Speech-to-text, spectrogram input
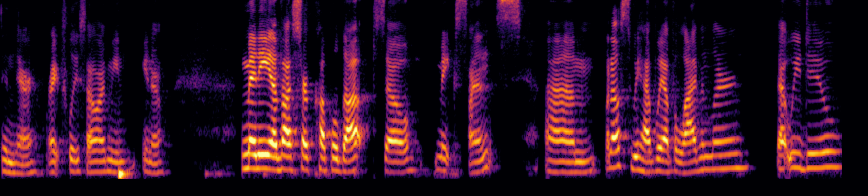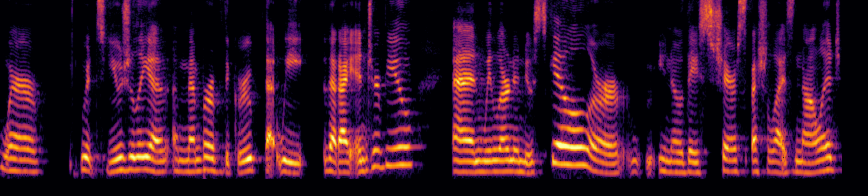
in there, rightfully so. I mean, you know, many of us are coupled up, so makes sense. Um, what else do we have? We have Alive and Learn that we do where it's usually a, a member of the group that we that I interview and we learn a new skill or you know they share specialized knowledge.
